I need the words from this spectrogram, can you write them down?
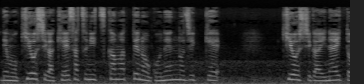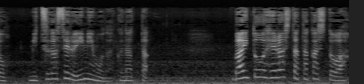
でも清が警察に捕まっての5年の実刑。清がいないと貢がせる意味もなくなった。バイトを減らしたたかしとは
